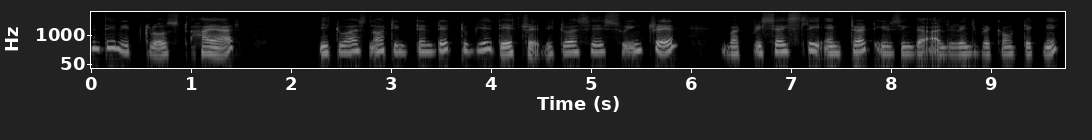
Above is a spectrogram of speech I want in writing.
and then it closed higher. It was not intended to be a day trade. It was a swing trade, but precisely entered using the early range breakout technique.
